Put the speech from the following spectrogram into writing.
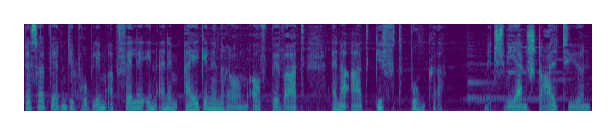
Deshalb werden die Problemabfälle in einem eigenen Raum aufbewahrt, einer Art Giftbunker mit schweren Stahltüren,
